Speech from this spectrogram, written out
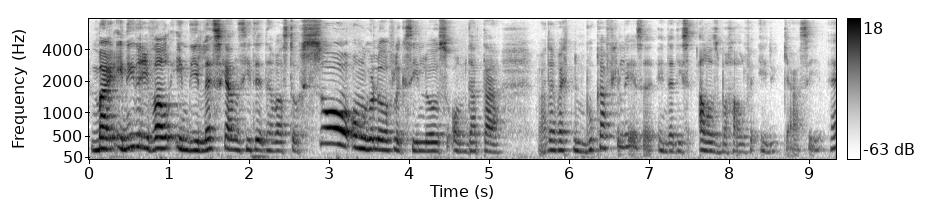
maar in ieder geval in die les gaan zitten, dat was toch zo ongelooflijk zinloos, omdat dat, ja, er werd een boek afgelezen en dat is alles behalve educatie. Hè?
